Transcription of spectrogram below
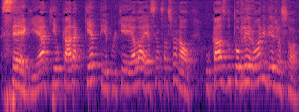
segue, é a que o cara quer ter, porque ela é sensacional. O caso do Toblerone, veja só.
